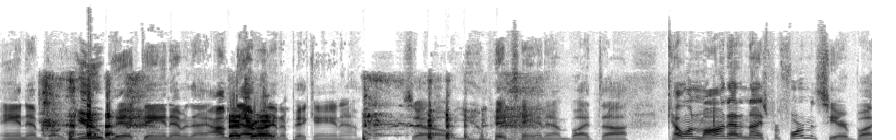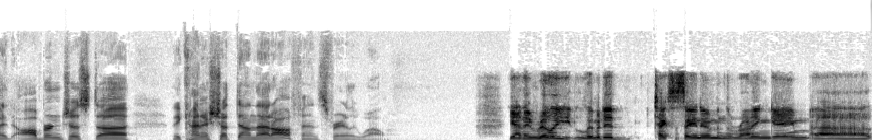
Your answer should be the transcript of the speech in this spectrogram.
A&M. Oh, you picked A&M. And I'm That's never right. going to pick A&M. So you picked A&M. But uh, Kellen Mond had a nice performance here. But Auburn just, uh, they kind of shut down that offense fairly well yeah, they really limited Texas A&M in the running game. Uh,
